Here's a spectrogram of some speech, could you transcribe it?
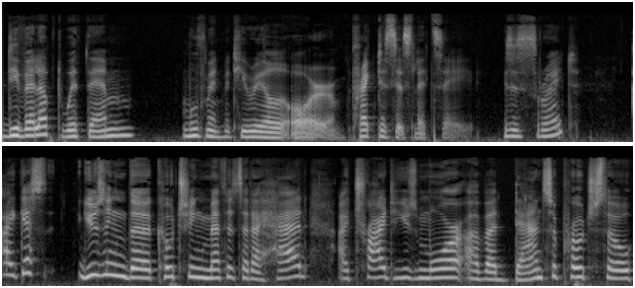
developed with them movement material or practices, let's say. Is this right? I guess using the coaching methods that I had, I tried to use more of a dance approach. So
